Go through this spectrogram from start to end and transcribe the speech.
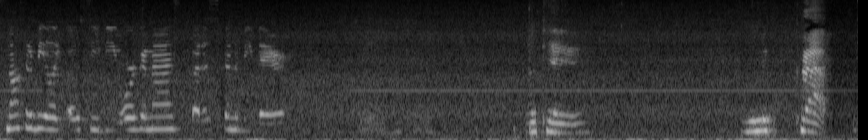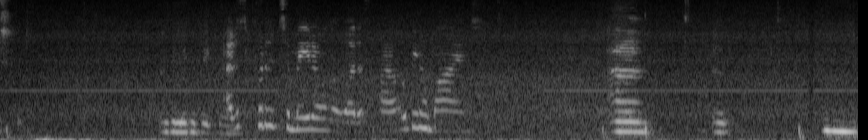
It's not gonna be like OCD organized, but it's gonna be there. Okay. Let me crap. I can make a big I just put a tomato in the lettuce pile. Hope you don't mind. Uh, uh, hmm.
